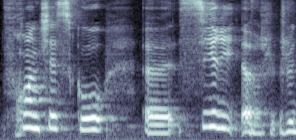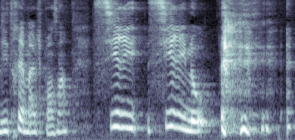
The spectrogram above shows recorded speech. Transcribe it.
Francesco euh, euh, je, le dis très mal, je pense, hein, Cirillo.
